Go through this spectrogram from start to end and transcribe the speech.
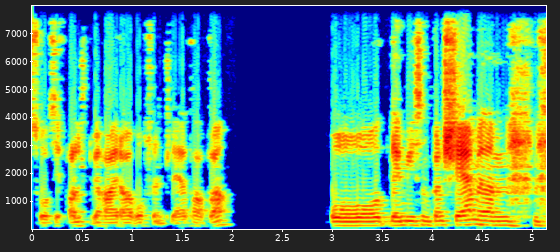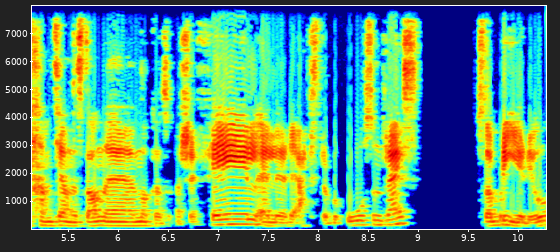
så å si alt vi har av offentlige etater. Og det er mye som kan skje med de, med de tjenestene. Det er noe som kanskje er feil, eller det er ekstra behov som trengs. Så da blir det jo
